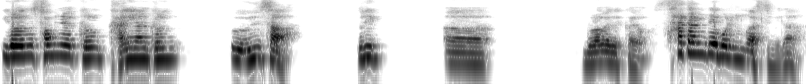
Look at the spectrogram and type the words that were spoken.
이런 성령의 그런 강인한 그런 은사들이 어, 뭐라고 해야 될까요? 사장돼 버리는 것 같습니다.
